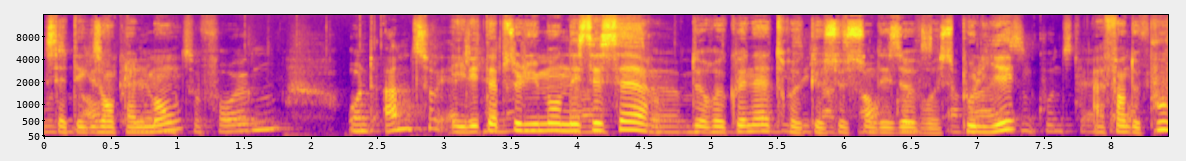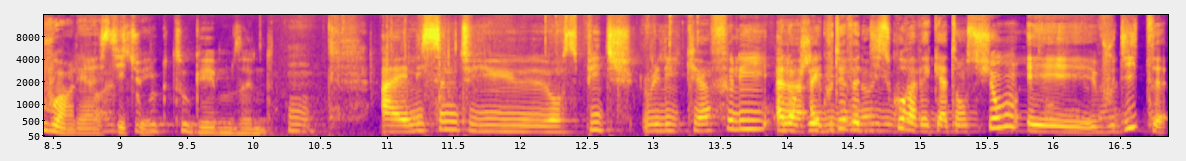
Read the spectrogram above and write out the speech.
cet exemple allemand. Il est absolument nécessaire de reconnaître que ce sont des œuvres spoliées afin de pouvoir les restituer. zurückzugeben sind. Mm. Alors j'ai écouté votre discours avec attention et vous dites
